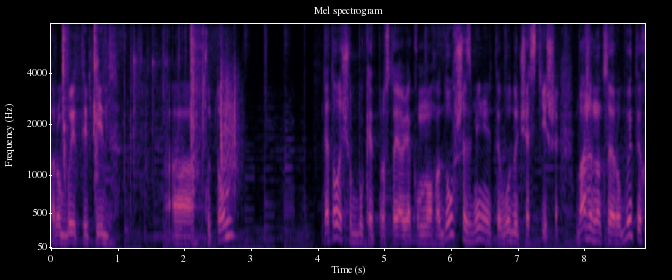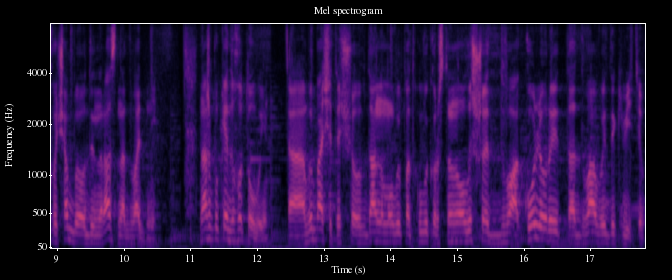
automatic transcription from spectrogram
робити під кутом. Для того, щоб букет простояв якомога довше, змінюйте воду частіше. Бажано це робити хоча б один раз на два дні. Наш букет готовий. Ви бачите, що в даному випадку використано лише два кольори та два види квітів.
